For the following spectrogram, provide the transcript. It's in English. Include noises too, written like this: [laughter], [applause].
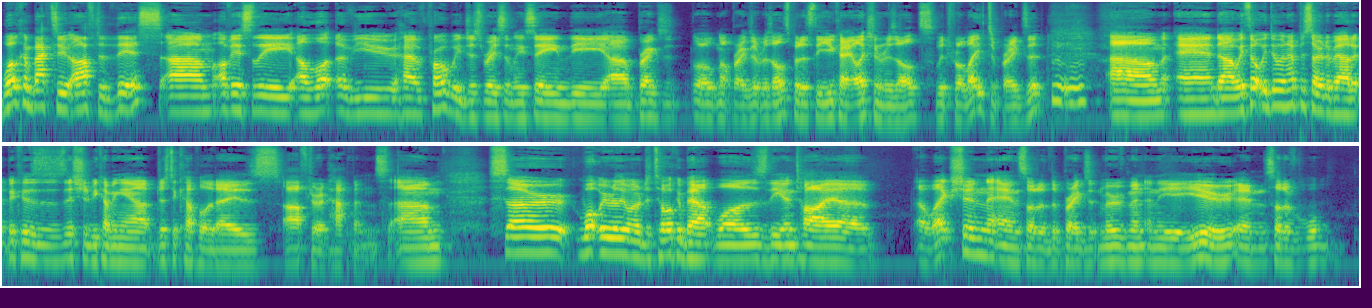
Welcome back to After This. Um, obviously, a lot of you have probably just recently seen the uh, Brexit, well, not Brexit results, but it's the UK election results, which relate to Brexit. Um, and uh, we thought we'd do an episode about it because this should be coming out just a couple of days after it happens. Um, so, what we really wanted to talk about was the entire election and sort of the Brexit movement and the EU and sort of,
